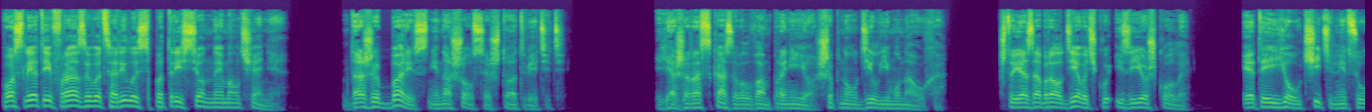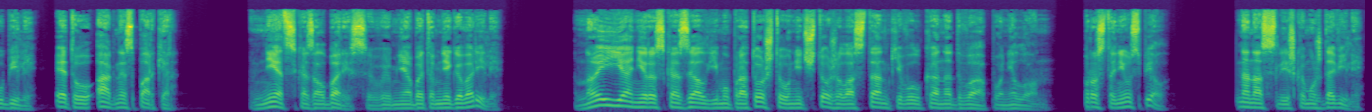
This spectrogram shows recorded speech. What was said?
После этой фразы воцарилось потрясенное молчание. Даже Баррис не нашелся, что ответить. «Я же рассказывал вам про нее», — шепнул Дил ему на ухо. «Что я забрал девочку из ее школы. Это ее учительницу убили, эту Агнес Паркер». «Нет», — сказал Баррис, — «вы мне об этом не говорили». Но и я не рассказал ему про то, что уничтожил останки «Вулкана-2», понял он. Просто не успел. На нас слишком уж давили.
